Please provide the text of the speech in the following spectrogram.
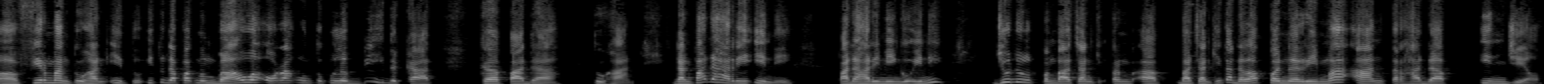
uh, firman Tuhan itu, itu dapat membawa orang untuk lebih dekat kepada Tuhan. Dan pada hari ini, pada hari Minggu ini, judul pembacaan uh, bacaan kita adalah penerimaan terhadap Injil.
